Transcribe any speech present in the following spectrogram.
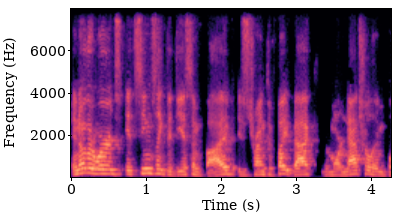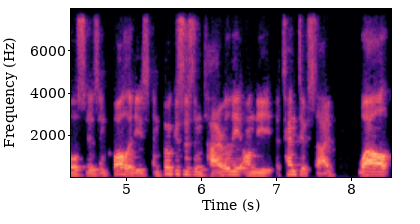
In other words, it seems like the DSM 5 is trying to fight back the more natural impulses and qualities and focuses entirely on the attentive side, while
